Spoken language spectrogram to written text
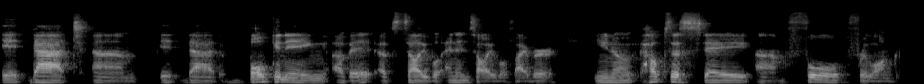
It that um, it that bulking of it of soluble and insoluble fiber you know, helps us stay um, full for longer.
